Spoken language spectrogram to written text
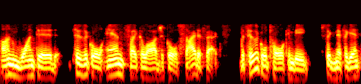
unwanted physical and psychological side effects the physical toll can be significant,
